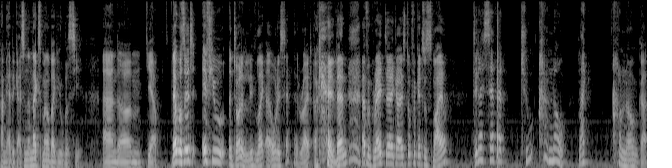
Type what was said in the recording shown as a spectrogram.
I'm happy, guys. In the next mailbag, you will see. And um, yeah, that was it. If you enjoyed it, leave a like. I already said that, right? Okay, then have a great day, guys. Don't forget to smile. Did I say that too? I don't know. Like, I don't know, God.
